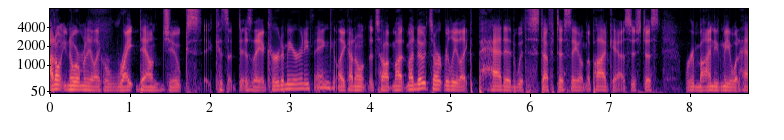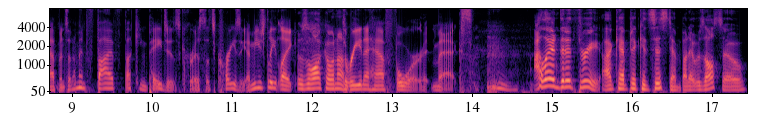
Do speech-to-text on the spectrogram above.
I don't normally like write down jokes because as they occur to me or anything. Like I don't. So my, my notes aren't really like padded with stuff to say on the podcast. It's just reminding me what happens, and I'm in five fucking pages, Chris. That's crazy. I'm usually like There's a lot going on. three and a half, four at max. I landed at three. I kept it consistent, but it was also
